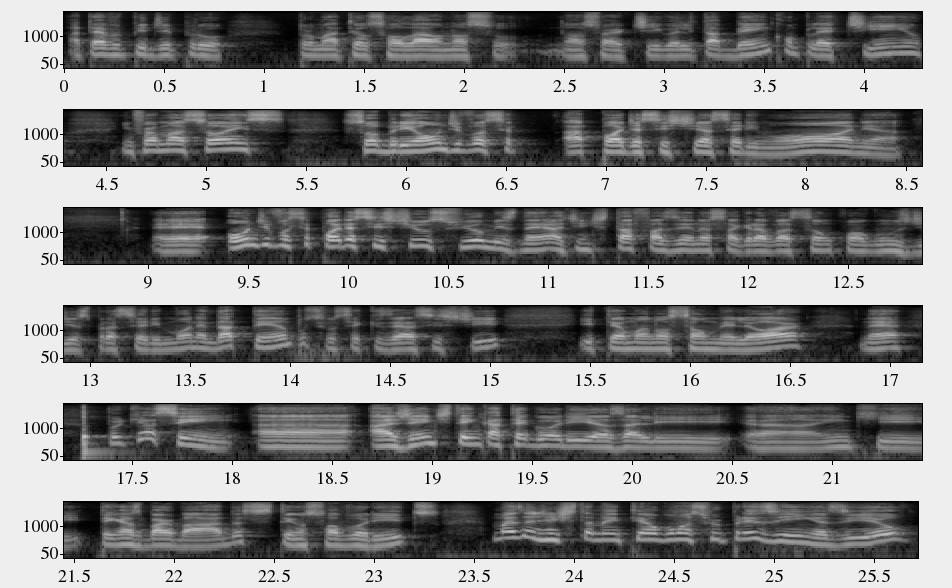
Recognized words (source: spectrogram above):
Até vou pedir para o Matheus rolar o nosso, nosso artigo. Ele está bem completinho. Informações sobre onde você pode assistir a cerimônia, é, onde você pode assistir os filmes, né? A gente está fazendo essa gravação com alguns dias para a cerimônia, dá tempo se você quiser assistir e ter uma noção melhor, né? Porque assim, uh, a gente tem categorias ali uh, em que tem as barbadas, tem os favoritos, mas a gente também tem algumas surpresinhas. E eu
